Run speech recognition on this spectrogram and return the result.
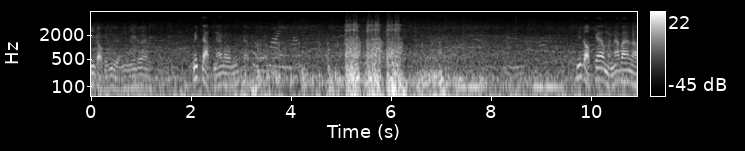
มีดอกเหลืองๆอย่างนี้ด้วย ไม่จับนะเราไม่จับ นี่ดอกแก้วเหมือนหน้าบ้านเรา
